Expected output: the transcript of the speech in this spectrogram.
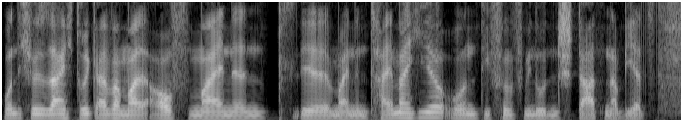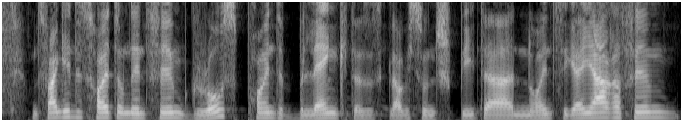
Und ich würde sagen, ich drücke einfach mal auf meinen, äh, meinen Timer hier und die fünf Minuten starten ab jetzt. Und zwar geht es heute um den Film Gross Point Blank. Das ist, glaube ich, so ein später 90er Jahre Film.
